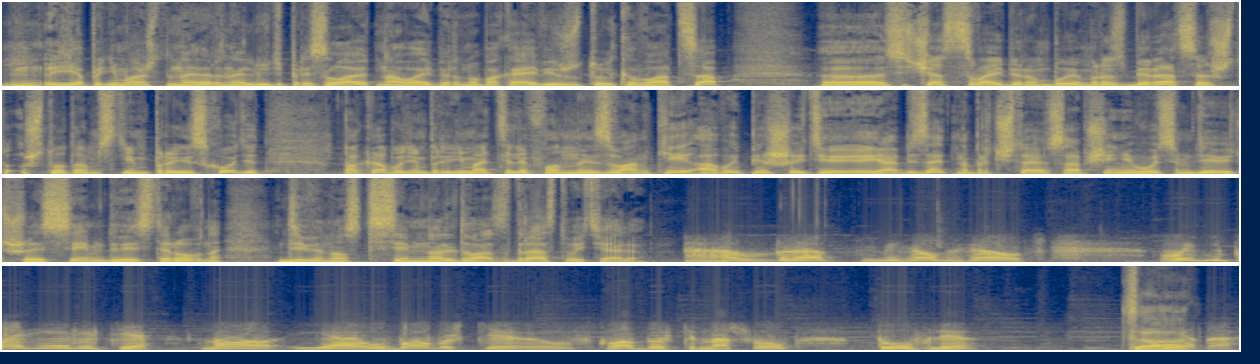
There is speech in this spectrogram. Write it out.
Я понимаю, что, наверное, люди присылают на Viber, но пока я вижу только WhatsApp. Э, сейчас с Viber будем разбираться, что, что там с ним происходит. Пока будем принимать телефонные звонки, а вы пишите. Я обязательно прочитаю сообщение 8 967 200 ровно 9702. Здравствуйте, алло. Здравствуйте, Михаил Михайлович. Вы не поверите, но я у бабушки в кладовке нашел туфли так. деда.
